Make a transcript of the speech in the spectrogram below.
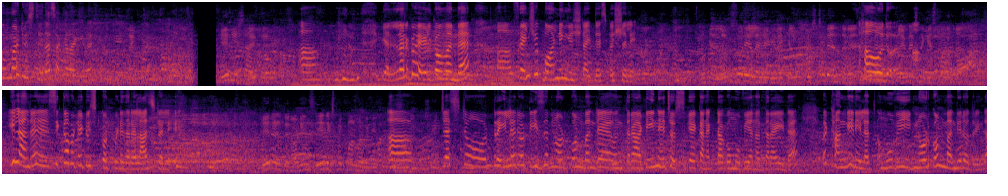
ತುಂಬ ಟ್ವಿಸ್ಟ್ ಇದೆ. ಸಕ್ಕದಾಗಿದೆ ಎಲ್ಲರಿಗೂ ಹೇಳ್ಕೊಂಬಂದೆ. ಫ್ರೆಂಡ್ಶಿಪ್ ಬಾಂಡಿಂಗ್ ಇಷ್ಟ ಆಯ್ತು ಎಸ್ಪೆಷಲಿ ಹೌದು. ಇಲ್ಲ ಅಂದರೆ ಸಿಕ್ಕಾಪಟ್ಟೆ ಟ್ವಿಸ್ಟ್ ಕೊಟ್ಬಿಟ್ಟಿದ್ದಾರೆ ಲಾಸ್ಟಲ್ಲಿ ಜಸ್ಟ್ ಟ್ರೈಲರು ಟೀಸರ್ ನೋಡ್ಕೊಂಡು ಬಂದರೆ ಒಂಥರ ಟೀನೇಜರ್ಸ್ಗೆ ಕನೆಕ್ಟ್ ಆಗೋ ಮೂವಿ ಅನ್ನೋ ಥರ ಇದೆ. ಬಟ್ ಹಾಗೇನಿಲ್ಲ. ಮೂವಿ ಈಗ ನೋಡ್ಕೊಂಡು ಬಂದಿರೋದ್ರಿಂದ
